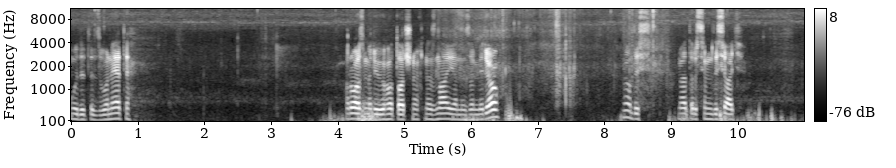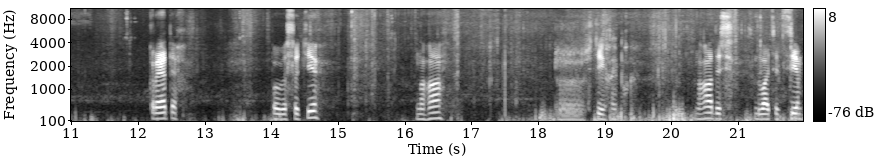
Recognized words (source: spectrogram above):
Будете дзвонити. Розмірів його точних не знаю, я не заміряв. Ну, десь метр сімдесят критих по висоті. Нога. Бррр, Стій, хай поки. Нога десь 27.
